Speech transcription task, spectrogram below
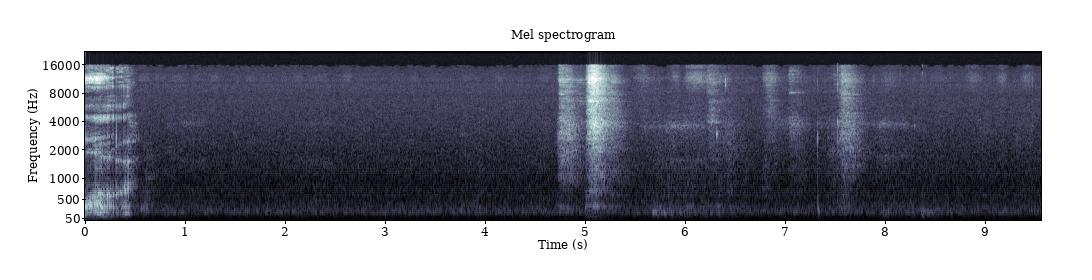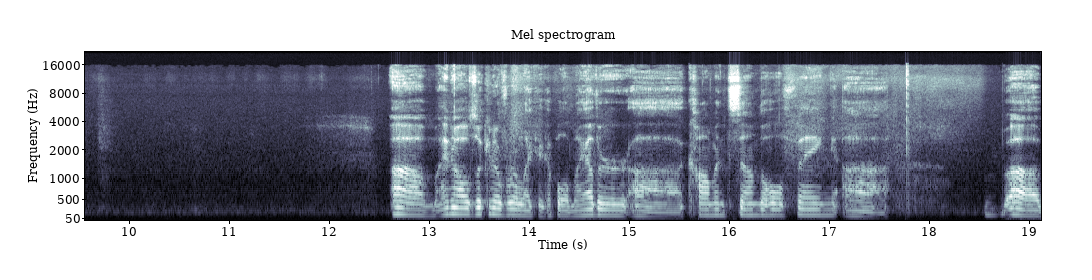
Yeah. Um, I know I was looking over like a couple of my other uh, comments on the whole thing. Uh, uh,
